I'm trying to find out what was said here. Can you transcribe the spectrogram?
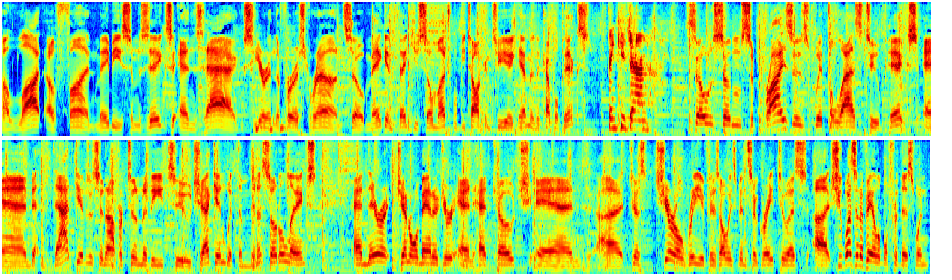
a lot of fun. Maybe some zigs and zags here in the first round. So, Megan, thank you so much. We'll be talking to you again in a couple picks. Thank you, John. So, some surprises with the last two picks, and that gives us an opportunity to check in with the Minnesota Lynx and their general manager and head coach, and uh, just Cheryl Reeve has always been so great to us. Uh, she wasn't available for this one.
